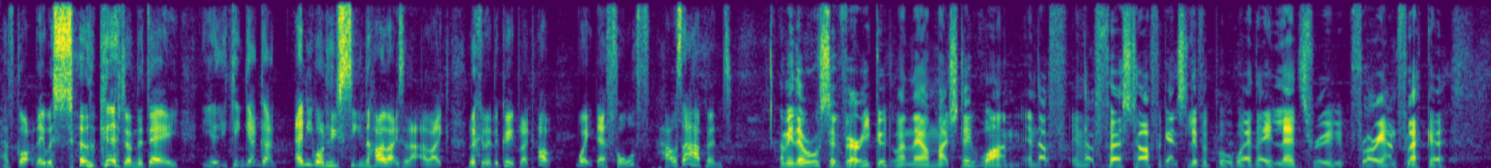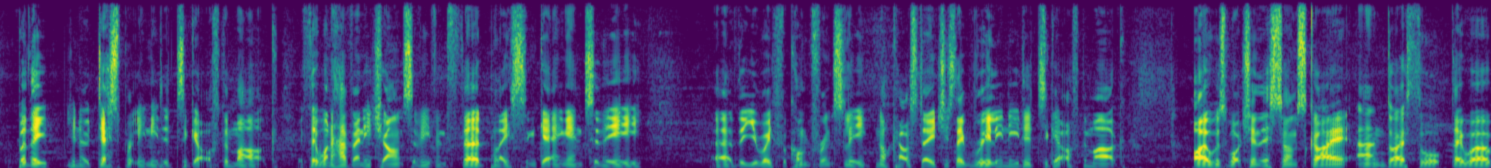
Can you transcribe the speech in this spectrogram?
have got. They were so good on the day. You, think anyone who's seen the highlights of that are like looking at the group, like, oh, wait, they're fourth. How's that happened? I mean, they were also very good, weren't they, on match day one in that f- in that first half against Liverpool, where they led through Florian Flecker, but they, you know, desperately needed to get off the mark if they want to have any chance of even third place and getting into the uh, the UEFA Conference League knockout stages. They really needed to get off the mark. I was watching this on Sky, and I thought they were,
